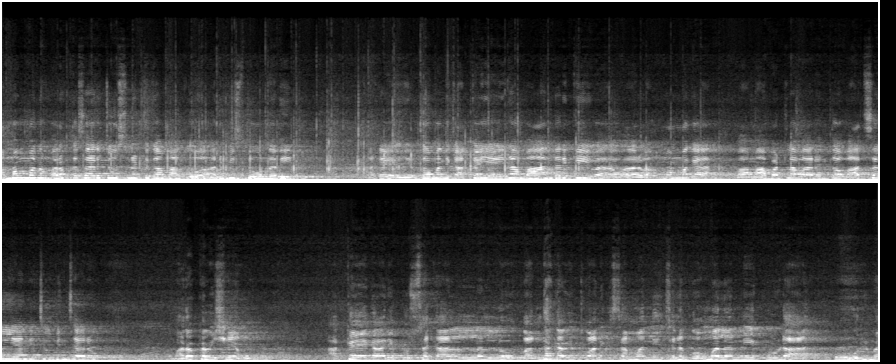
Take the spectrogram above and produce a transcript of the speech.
అమ్మమ్మను మరొకసారి చూసినట్టుగా మాకు అనిపిస్తూ ఉన్నది. అంటే ఎంతో మందికి అక్కయ్య అయినా మా అందరికీ వారు అమ్మమ్మగా మా పట్ల వారు ఎంతో వాత్సల్యాన్ని చూపించారు. మరొక విషయం అక్కయ్య గారి పుస్తకాలలో బంధ కవిత్వానికి సంబంధించిన బొమ్మలన్నీ కూడా పూర్ణిమ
